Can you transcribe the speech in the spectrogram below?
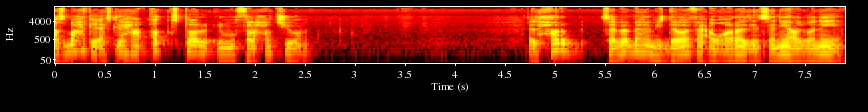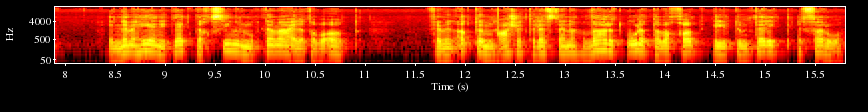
أصبحت الأسلحة أكثر المصطلحات شيوعا. الحرب سببها مش دوافع أو غرائز إنسانية عدوانية إنما هي نتاج تقسيم المجتمع إلى طبقات. فمن أكتر من عشرة آلاف سنة ظهرت أولى الطبقات اللي بتمتلك الثروة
